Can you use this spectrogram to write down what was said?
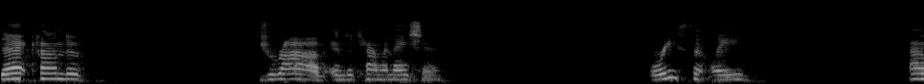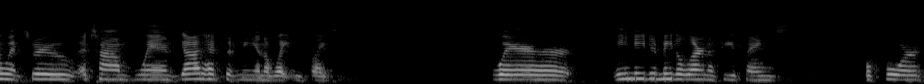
that kind of drive and determination. Recently, I went through a time when God had put me in a waiting place where He needed me to learn a few things before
